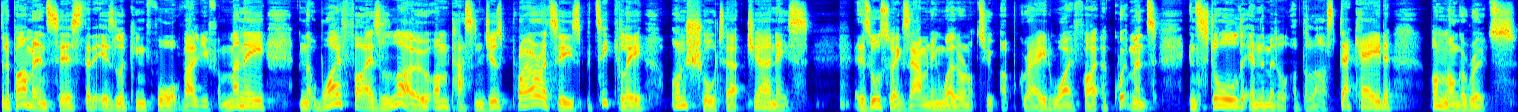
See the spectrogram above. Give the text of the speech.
The department insists that it is looking for value for money and that Wi Fi is low on passengers' priorities, particularly on shorter journeys. It is also examining whether or not to upgrade Wi Fi equipment installed in the middle of the last decade on longer routes.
